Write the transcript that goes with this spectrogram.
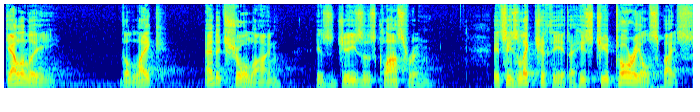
Galilee, the lake and its shoreline, is Jesus' classroom. It's his lecture theatre, his tutorial space,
